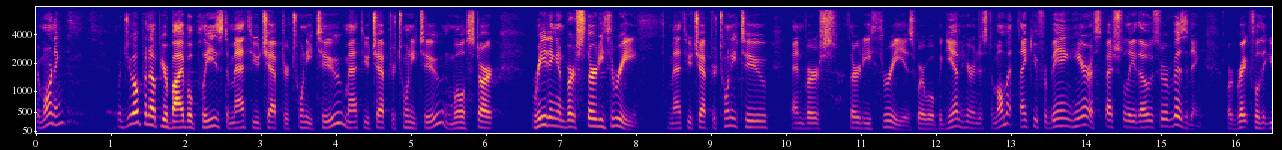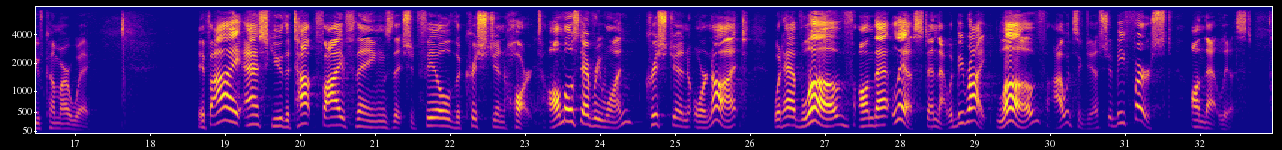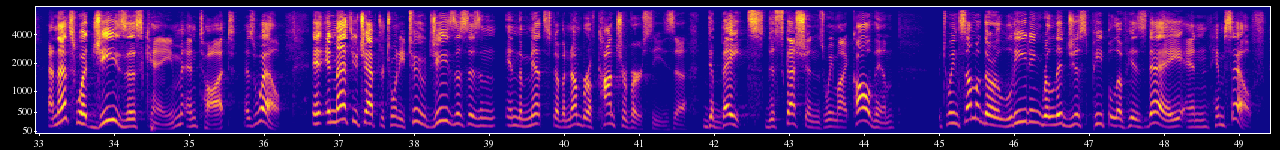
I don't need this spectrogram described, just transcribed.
Good morning. Would you open up your Bible, please, to Matthew chapter 22? Matthew chapter 22, and we'll start reading in verse 33. Matthew chapter 22 and verse 33 is where we'll begin here in just a moment. Thank you for being here, especially those who are visiting. We're grateful that you've come our way. If I ask you the top five things that should fill the Christian heart, almost everyone, Christian or not, would have love on that list, and that would be right. Love, I would suggest, should be first on that list. And that's what Jesus came and taught as well. In, Matthew chapter 22, Jesus is in, in, the midst of a number of controversies, uh, debates, discussions, we might call them, between some of the leading religious people of his day and himself.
